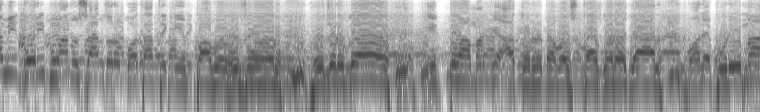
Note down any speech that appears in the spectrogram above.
আমি গরিব মানুষ আতর কোথা থেকে পাবো, হুজুর। হুজুর গো, একটু আমাকে আতরের ব্যবস্থা করে দেন। বলে, বুড়িমা,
